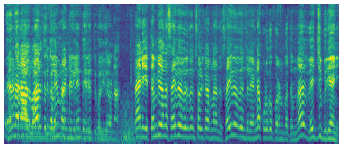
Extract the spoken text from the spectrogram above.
பிறந்த நாள் வாழ்த்துக்களையும் நன்றிகளையும் தெரிவித்துக் கொள்கிறோண்ணா நான் இன்னைக்கு தம்பி வந்து சைவ விருந்துன்னு சொல்லிட்டாருன்னா அந்த சைவ விருந்தில் என்ன கொடுக்க போறோம்னு பார்த்தோம்னா வெஜ் பிரியாணி.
